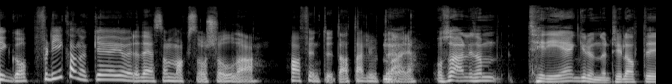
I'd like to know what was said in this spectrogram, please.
bygge opp? For de kan jo ikke gjøre det som Max Social da har funnet ut at det er lurt å gjøre. Og så er det liksom tre grunner til at de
